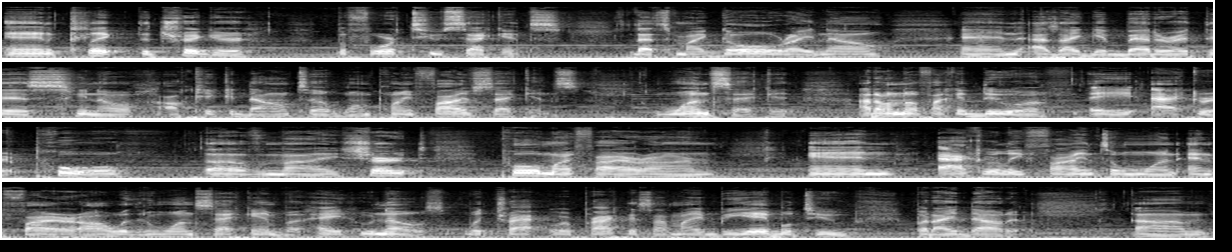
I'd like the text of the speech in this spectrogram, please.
and click the trigger before two seconds. That's my goal right now. And as I get better at this, you know, I'll kick it down to 1.5 seconds one second. I don't know if I can do a, a accurate pull of my shirt, pull my firearm, and accurately find someone and fire all within one second. But hey, who knows? With track with practice, I might be able to, but I doubt it. Um,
